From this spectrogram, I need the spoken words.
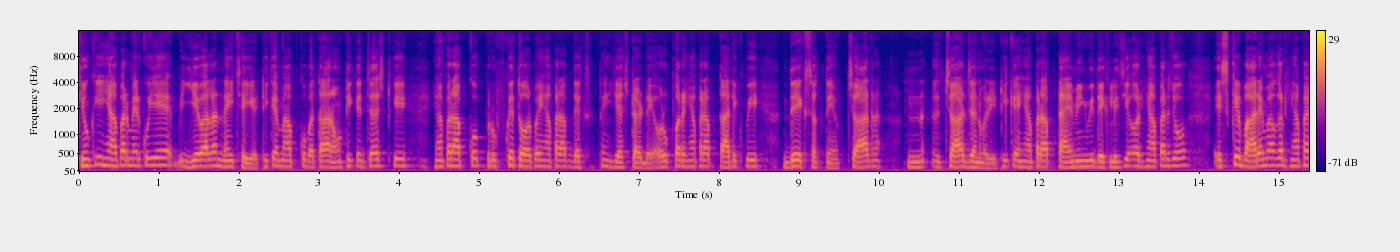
क्योंकि यहाँ पर मेरे को ये ये वाला नहीं चाहिए, ठीक है? मैं आपको बता रहा हूँ, ठीक है? जस्ट कि यहाँ पर आपको प्रूफ के तौर पर यहाँ पर आप देख सकते हैं यस्टरडे और ऊपर यहाँ पर आप तारीख भी देख सकते हैं, चार चार जनवरी ठीक है यहाँ पर आप टाइमिंग भी देख लीजिए और यहाँ पर जो इसके बारे में अगर यहाँ पर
